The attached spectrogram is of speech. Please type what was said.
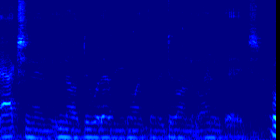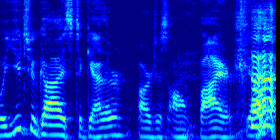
action and you know do whatever you want them to do on the landing page. Well, you two guys together are just on fire. Y'all,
